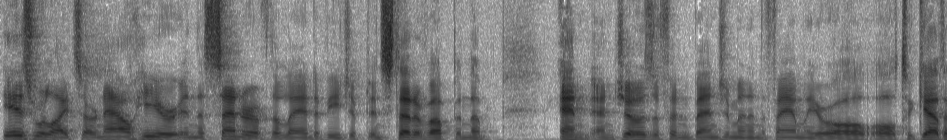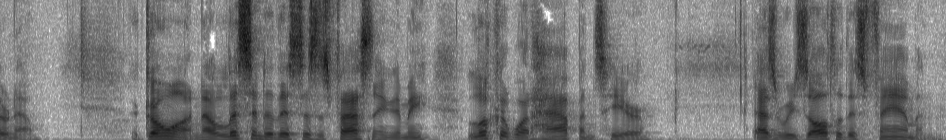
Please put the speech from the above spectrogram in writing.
Israelites are now here in the center of the land of Egypt instead of up in the, and, and Joseph and Benjamin and the family are all, all together now. Go on. Now listen to this. This is fascinating to me. Look at what happens here as a result of this famine.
